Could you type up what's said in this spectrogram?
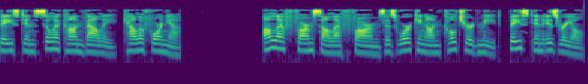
based in Silicon Valley, California. Aleph Farms Aleph Farms is working on cultured meat, based in Israel.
